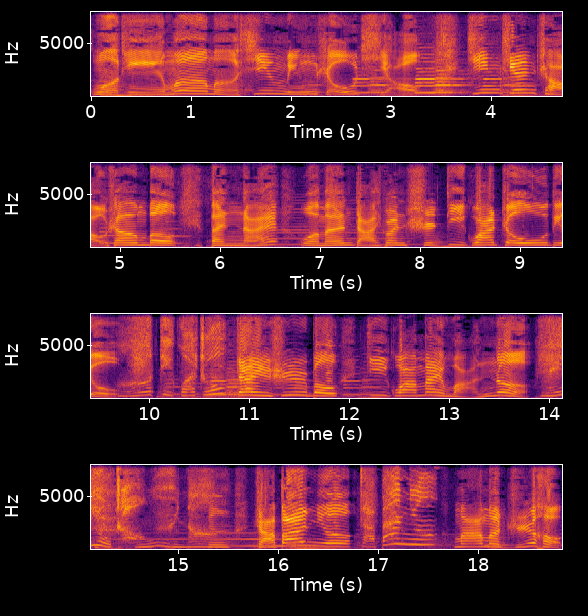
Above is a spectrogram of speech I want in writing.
我的妈妈心灵手巧。今天早上吧，本来我们打算吃地瓜粥的，啊，地瓜粥但是吧，地瓜卖完呢，没有成语呢，嗯，咋办呢？咋办呢？妈妈只好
